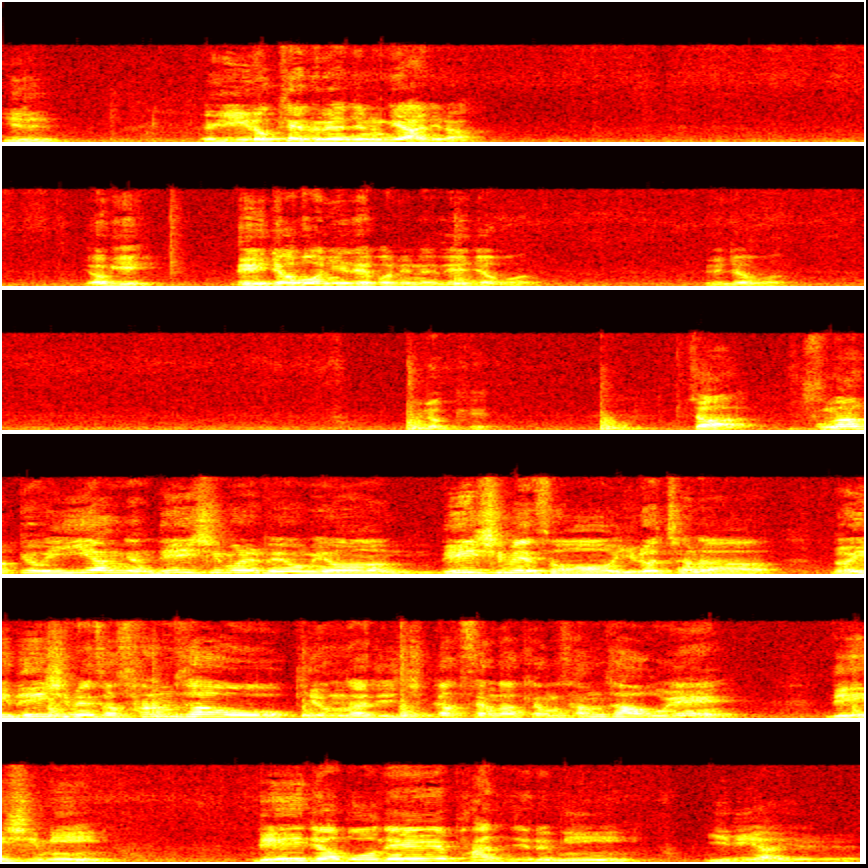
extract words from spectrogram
1. 여기 이렇게 그려지는 게 아니라 여기 내저번이 돼버리네 내저번 내저번 이렇게. 자 중학교 2학년 내심을 배우면 내심에서 이렇잖아. 너희 내심에서 3, 4, 5 기억나지? 직각삼각형 3, 4, 5에 내심이 내저번의 반지름이 1이야 1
